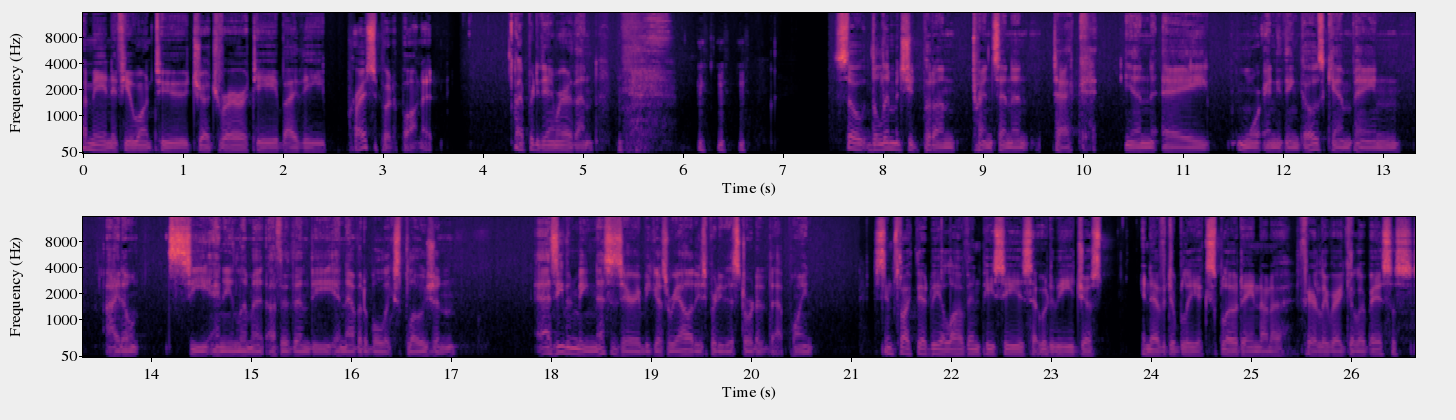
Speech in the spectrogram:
I mean, if you want to judge rarity by the price put upon it, I'm pretty damn rare then. so the limits you'd put on transcendent tech in a more anything goes campaign, I don't see any limit other than the inevitable explosion as even being necessary because reality is pretty distorted at that point. Seems like there'd be a lot of NPCs that would be just inevitably exploding on a fairly regular basis.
